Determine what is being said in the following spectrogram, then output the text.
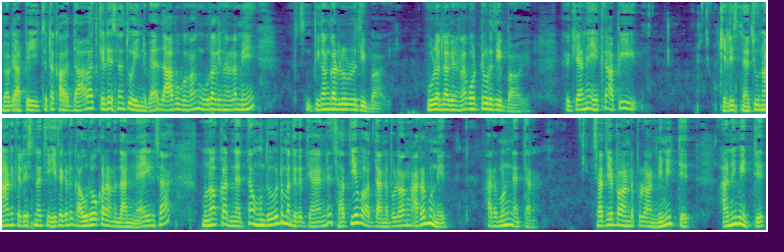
වගේ අපේ හිතට කවදාවත් කෙලෙස් නැතුව ඉන්න බෑ. දාපු ගමන් ඌරගෙනල්ලා මේ පිකං කඩළු වල තිබ්බා වගේ. ඌරල්ලාගෙනල්ලා කොට්ටේ උඩ තිබ්බා වගේ. ඒ කියන්නේ ඒක අපි කෙලස් නැති වුණාට කෙලස් නැති හිතකට ගෞරව කරන්න දන්නේ නැහැ. ඒ නිසා මොනවත් නැත්තම් හොඳට මතක තියාගන්න සතිය පවත් ගන්න පුළුවන් අරමුණෙත් අරමුණ නැත්තන. සතිය පවන්න පුළුවන් නිමිත්තෙත් අනිමිත්තෙත්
